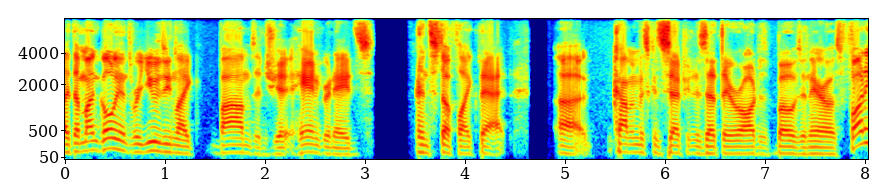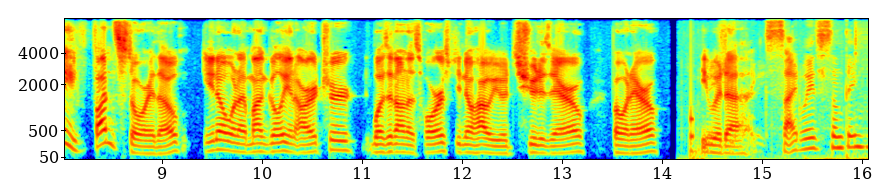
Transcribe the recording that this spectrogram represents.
Like the Mongolians were using like bombs and shit, hand grenades and stuff like that. Uh, common misconception is that they were all just bows and arrows. Funny, fun story though. You know when a Mongolian archer wasn't on his horse, you know how he would shoot his arrow, bow and arrow. He would, uh, like sideways or something.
